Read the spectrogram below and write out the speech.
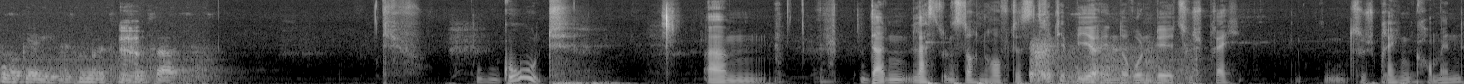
obergärige Hefe, das muss man dazu Ja. sagen. Gut. Ähm, dann lasst uns doch noch auf das dritte Bier in der Runde zu, sprech zu sprechen kommen.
